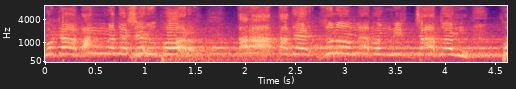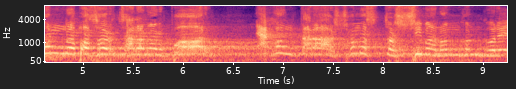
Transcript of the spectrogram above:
গোটা বাংলাদেশের উপর তারা তাদের জুলুম এবং নির্যাতন পনেরো বছর চালানোর পর এখন তারা সমস্ত সীমা লঙ্ঘন করে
